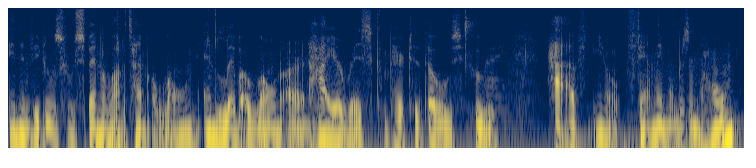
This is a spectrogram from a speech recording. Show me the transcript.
individuals who spend a lot of time alone and live alone are at higher risk compared to those who right. have, you know, family members in the home.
